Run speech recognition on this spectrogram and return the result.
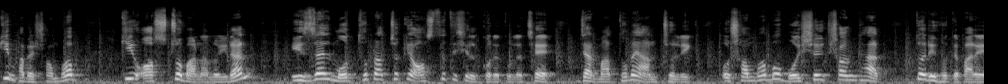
কীভাবে সম্ভব? কি অস্ত্র বানালো ইরান? ইসরায়েল মধ্যপ্রাচ্যকে অস্থিতিশীল করে তুলেছে, যার মাধ্যমে আঞ্চলিক ও সম্ভাব্য বৈষয়িক সংঘাত তৈরি হতে পারে।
